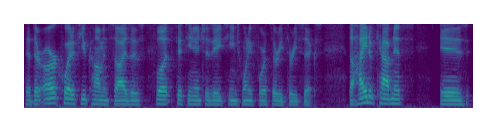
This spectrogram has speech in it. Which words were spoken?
that there are quite a few common sizes, foot, 15 inches, 18, 24, 30, 36. The height of cabinets is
